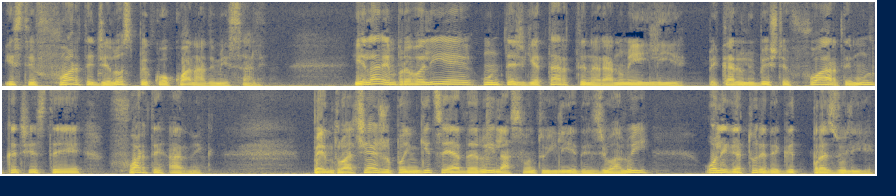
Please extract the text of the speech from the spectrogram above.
este foarte gelos pe cocoana dumisale. El are în prăvălie un teșghetar tânăr anume Ilie, pe care îl iubește foarte mult căci este foarte harnic. Pentru aceea jupânghiță i-a dăruit la Sfântul Ilie de ziua lui o legătură de gât prăzulie.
